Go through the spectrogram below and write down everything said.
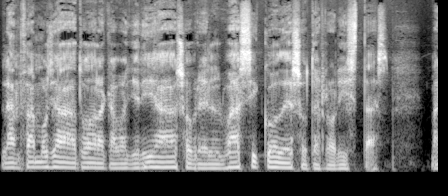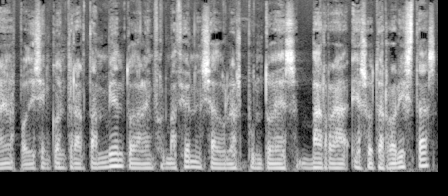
lanzamos ya toda la caballería sobre el básico de esoterroristas. ¿Vale? Nos podéis encontrar también toda la información en shadowlands.es barra esoterroristas.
